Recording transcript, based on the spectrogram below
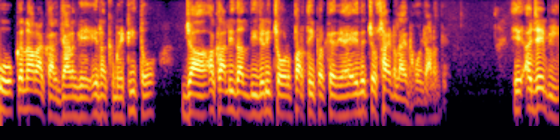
ਉਹ ਕਿਨਾਰਾ ਕਰ ਜਾਣਗੇ ਇਹਨਾਂ ਕਮੇਟੀ ਤੋਂ ਜਾਂ ਅਕਾਲੀ ਦਲ ਦੀ ਜਿਹੜੀ ਚੋਣ ਭਰਤੀ ਪ੍ਰਕਿਰਿਆ ਇਹਦੇ ਚੋਂ ਸਾਈਡਲਾਈਨ ਹੋ ਜਾਣਗੇ। ਇਹ ਅਜੇ ਵੀ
